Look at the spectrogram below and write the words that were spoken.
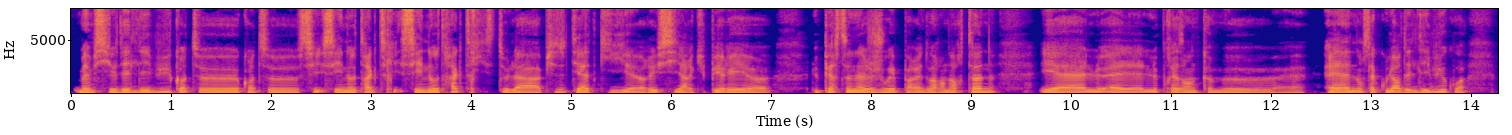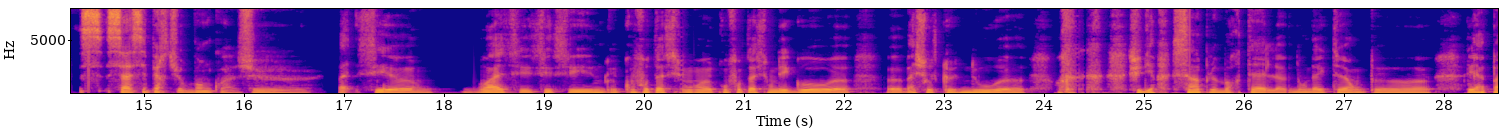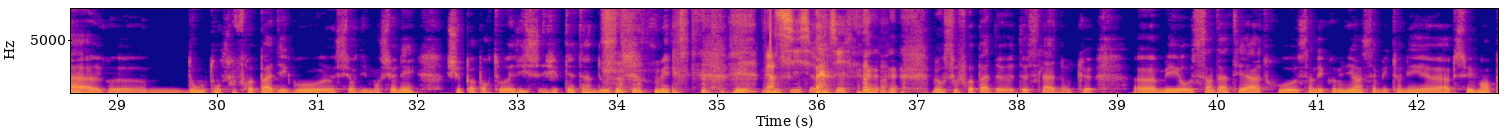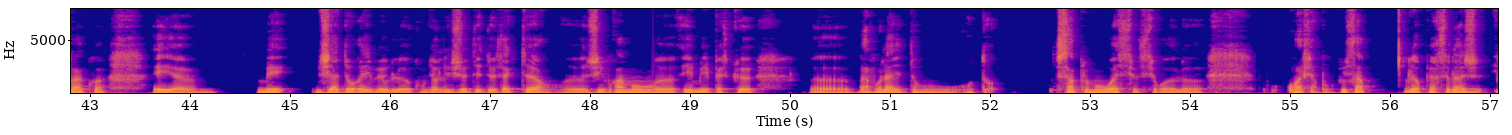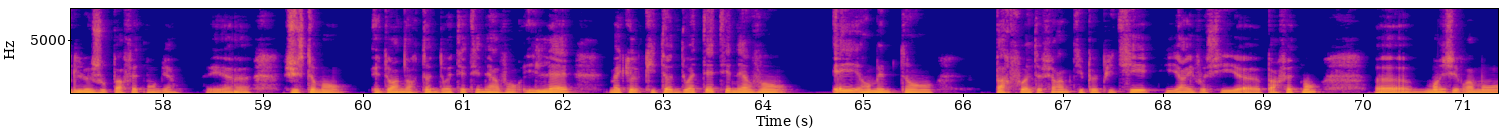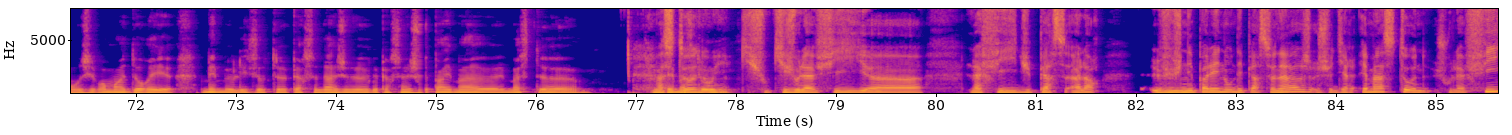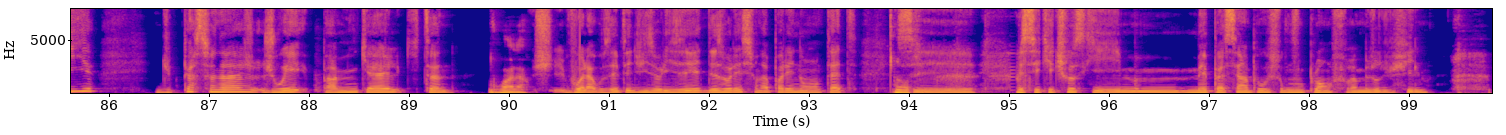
même si dès le début, quand euh, quand euh, c'est une autre actrice, c'est une autre actrice de la pièce de théâtre qui euh, réussit à récupérer le personnage joué par Edward Norton et elle, elle, le présente comme elle annonce la couleur dès le début quoi. C'est assez perturbant quoi. Je bah, c'est Ouais, c'est c'est c'est une confrontation euh, confrontation d'ego, euh, euh, bah, chose que nous, je veux dire, simple mortel non acteur, on peut et à pas dont on souffre pas d'ego surdimensionné. Je sais pas pour toi, Aziz, j'ai peut-être un doute, mais, mais merci, c'est gentil. mais on souffre pas de, de cela, donc mais au sein d'un théâtre ou au sein des comédiens, ça m'étonnait absolument pas quoi. Et mais j'ai adoré le comment dire les jeux des deux acteurs. Euh, j'ai vraiment euh, aimé parce que euh, bah voilà, simplement ouais sur, sur, le, on va faire beaucoup plus simple. Leur personnage, il le joue parfaitement bien. Et justement, Edward Norton doit être énervant. Il l'est. Michael Keaton doit être énervant et en même temps parfois te faire un petit peu pitié. Il arrive aussi parfaitement. Euh, moi, j'ai vraiment, j'ai vraiment adoré, euh, même les autres personnages, euh, le personnage joué par Emma, Emma, Stone, oui, qui joue, qui joue la fille, la fille du perso. Alors, vu que je n'ai pas les noms des personnages, je veux dire Emma Stone joue la fille du personnage joué par Michael Keaton. Voilà. voilà, vous avez peut-être visualisé. Désolé si on n'a pas les noms en tête. C'est, mais c'est quelque chose qui m'est passé un peu au second plan au fur et à mesure du film.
